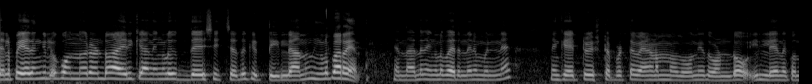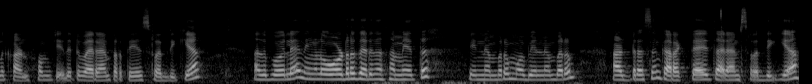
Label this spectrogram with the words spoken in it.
ചിലപ്പോൾ ഏതെങ്കിലുമൊക്കെ ഒന്നോ രണ്ടോ ആയിരിക്കാം നിങ്ങൾ ഉദ്ദേശിച്ചത് കിട്ടിയില്ല എന്ന് നിങ്ങൾ പറയുന്നത്. എന്നാലും നിങ്ങൾ വരുന്നതിന് മുന്നേ നിങ്ങൾക്ക് ഏറ്റവും ഇഷ്ടപ്പെട്ട് വേണം എന്ന് തോന്നിയതുണ്ടോ? ഇല്ലേ എന്നൊക്കെ ഒന്ന് കൺഫേം ചെയ്തിട്ട് വരാൻ പ്രത്യേകം ശ്രദ്ധിക്കുക. അതുപോലെ നിങ്ങൾ ഓർഡർ തരുന്ന സമയത്ത് പിൻ നമ്പറും മൊബൈൽ നമ്പറും അഡ്രസ്സും കറക്റ്റായി തരാൻ ശ്രദ്ധിക്കുക.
